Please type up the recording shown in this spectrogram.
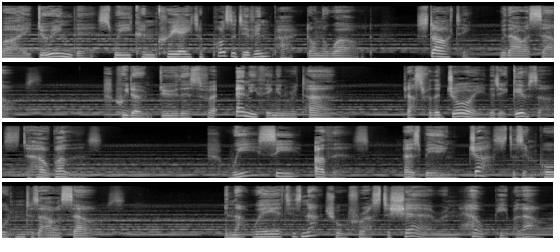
By doing this, we can create a positive impact on the world, starting with ourselves. We don't do this for anything in return, just for the joy that it gives us to help others. We see others as being just as important as ourselves. In that way, it is natural for us to share and help people out.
